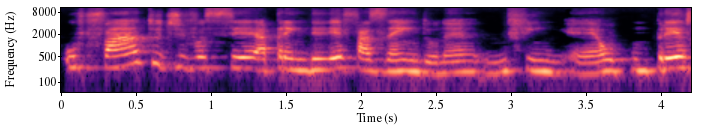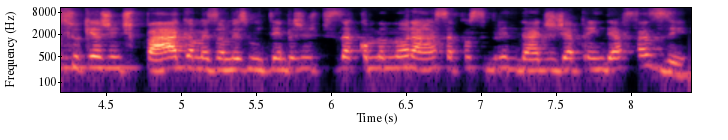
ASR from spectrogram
o fato de você aprender fazendo, né, enfim, é um preço que a gente paga, mas ao mesmo tempo a gente precisa comemorar essa possibilidade de aprender a fazer.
